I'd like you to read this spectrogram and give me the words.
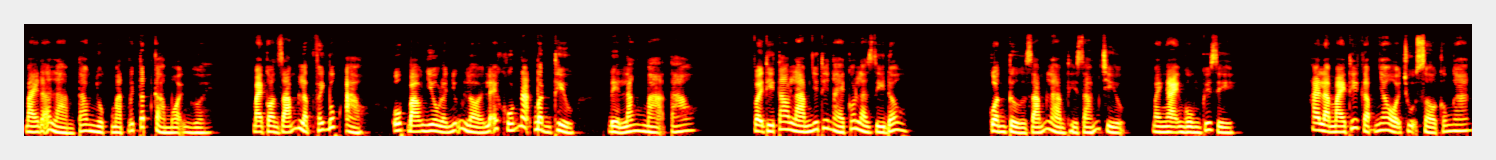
Mày đã làm tao nhục mặt với tất cả mọi người. Mày còn dám lập Facebook ảo, úp bao nhiêu là những lời lẽ khốn nạn bẩn thỉu để lăng mạ tao. Vậy thì tao làm như thế này có là gì đâu. Quân tử dám làm thì dám chịu. Mày ngại ngùng cái gì? Hay là mày thích gặp nhau ở trụ sở công an?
